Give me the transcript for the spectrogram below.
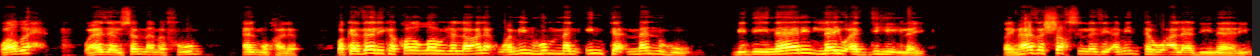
واضح؟ وهذا يسمى مفهوم المخالفة وكذلك قال الله جل وعلا ومنهم من إن تأمنه بدينار لا يؤديه إليك طيب هذا الشخص الذي أمنته على دينار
